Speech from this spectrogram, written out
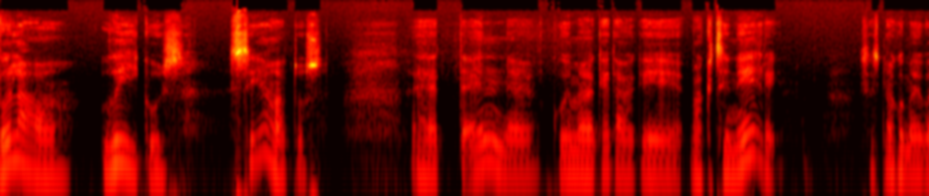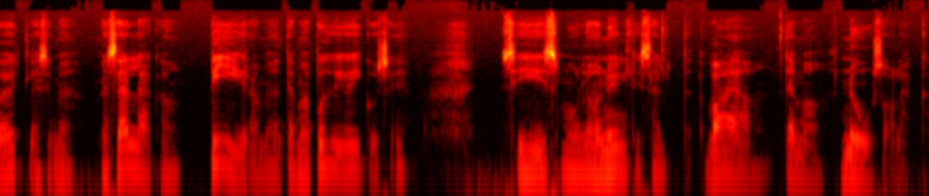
võlaõigusseadus et enne, kui ma kedagi vaktsineerin, sest nagu me juba ütlesime, me sellega piirame tema põhiõigusi, siis mul on üldiselt vaja tema nõusolek.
